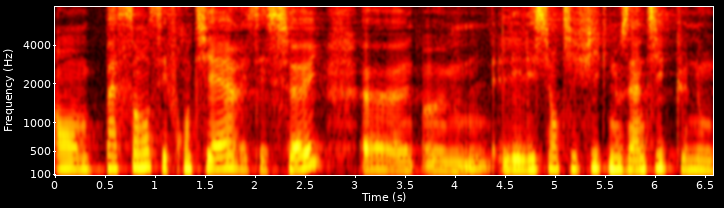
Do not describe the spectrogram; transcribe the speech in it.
en passant ces frontières et ces seuils, les, scientifiques nous indiquent que nous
